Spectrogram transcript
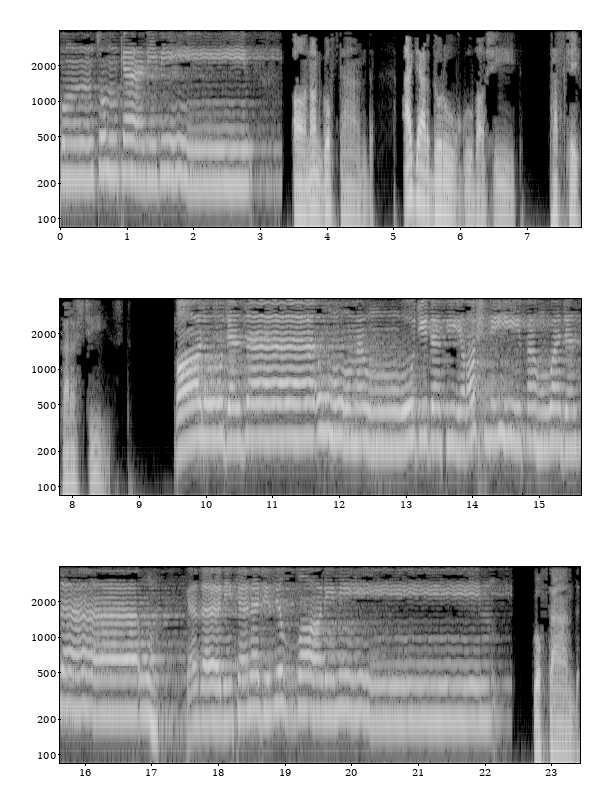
كنتم كاذبين. آنان گفتند اگر دروغگو باشید پس کیفرش چیست؟ قالوا جزاؤه من وجد في رحله فهو جزاؤه كذلك نجزي الظالمين گفتند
